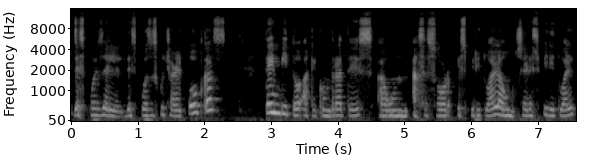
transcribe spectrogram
después, después de escuchar el podcast, te invito a que contrates a un asesor espiritual, a un ser espiritual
